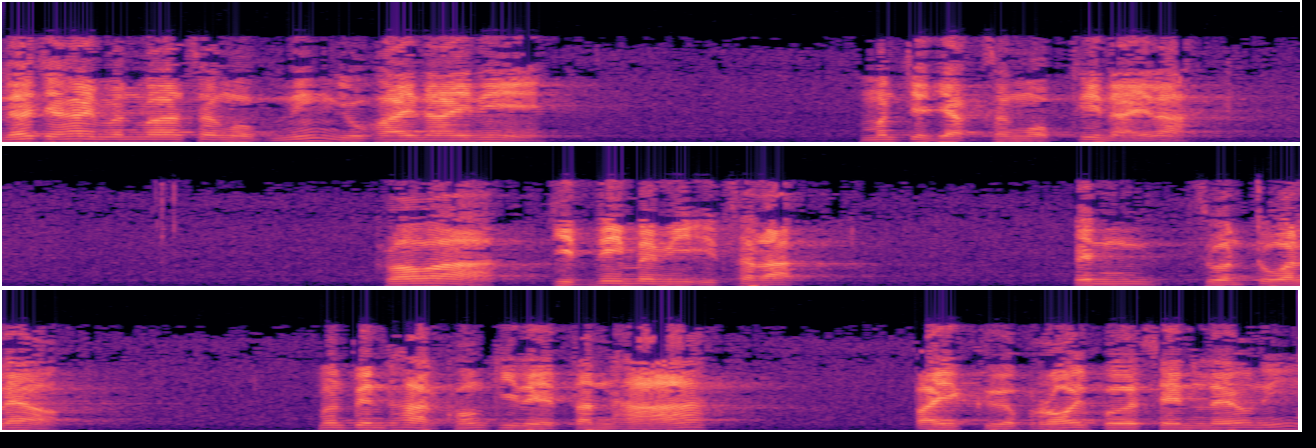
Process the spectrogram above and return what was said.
แล้วจะให้มันมาสงบนิ่งอยู่ภายในนี่ มันจะอยากสงบที่ไหนล่ะ เพราะว่าจิตนี่ไม่มีอิสระ เป็นส่วนตัวแล้ว มันเป็นธาตุของกิเลสตัณหา ไปเกือบร้อยเปอร์เซนแล้วนี่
